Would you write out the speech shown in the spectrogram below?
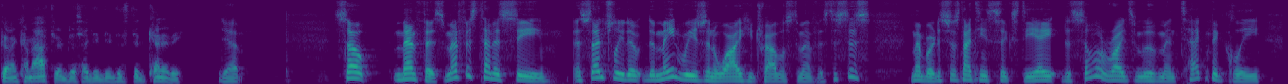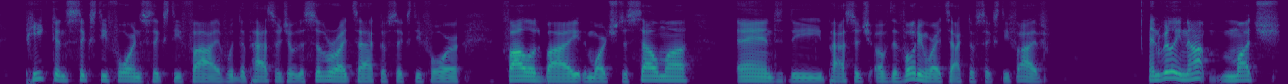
going to come after him just like they just did Kennedy. Yep. So Memphis, Memphis, Tennessee. Essentially, the the main reason why he travels to Memphis. This is remember this is 1968. The civil rights movement technically peaked in 64 and 65 with the passage of the Civil Rights Act of 64, followed by the March to Selma, and the passage of the Voting Rights Act of 65. And really, not much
